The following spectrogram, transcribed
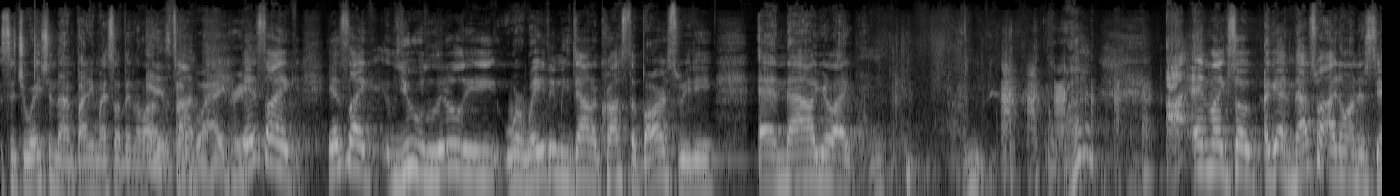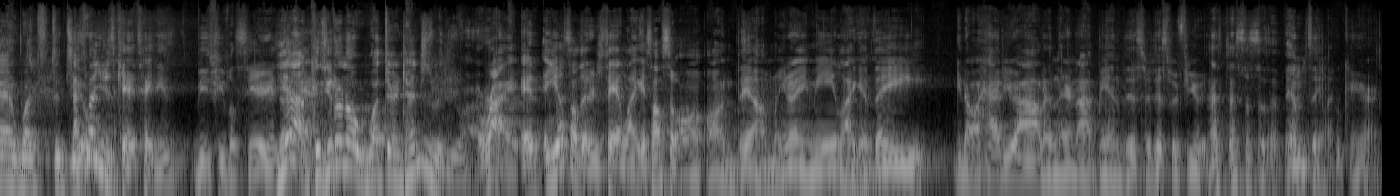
situation that I'm finding myself in a lot It of the time. fuckboy, I agree. It's like it's like you literally were waving me down across the bar, sweetie, and now you're like, "Mm, what? I, and like so again, that's why I don't understand what's the deal. That's why you just can't take these these people serious. yeah, because you don't know what their intentions with you are. right, and, and you also have to understand like it's also on on them. You know what I mean? Like Mm-hmm. if they you know have you out and they're not being this or this with you, that's that's just a them thing. Like who cares?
